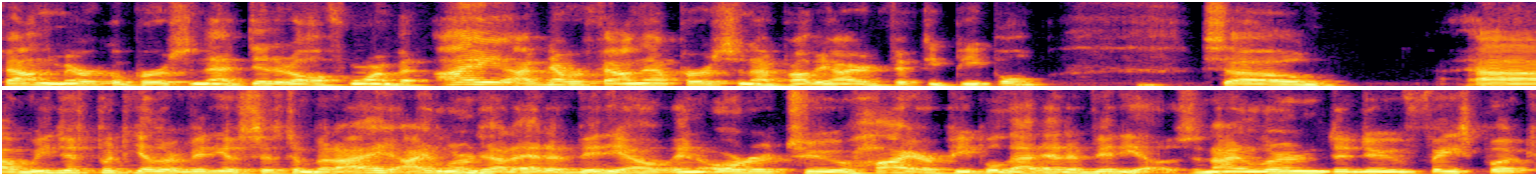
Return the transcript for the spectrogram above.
found the miracle person that did it all for them, but I, I've never found that person. I've probably hired 50 people. So uh, we just put together a video system, but I, I learned how to edit video in order to hire people that edit videos. And I learned to do Facebook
